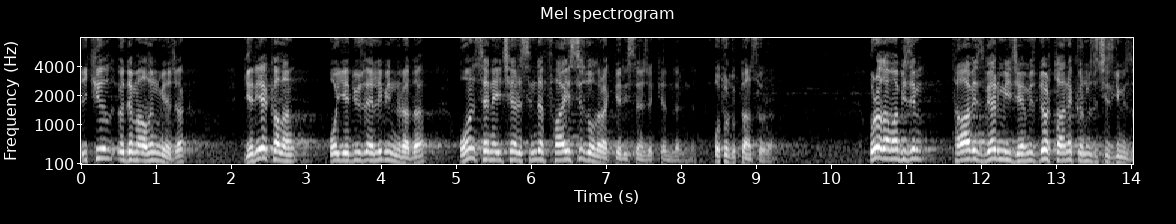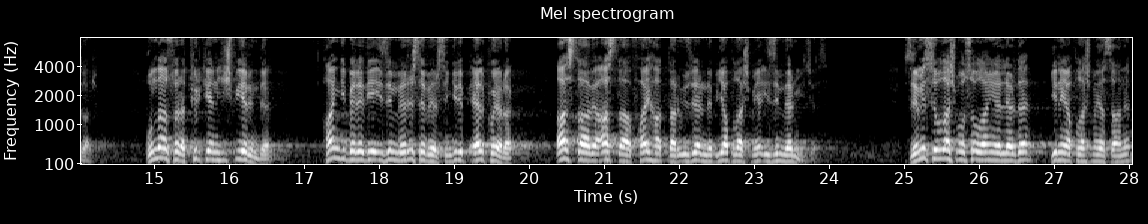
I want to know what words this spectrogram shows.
iki yıl ödeme alınmayacak. Geriye kalan o 750 bin lirada 10 sene içerisinde faizsiz olarak geri istenecek kendilerinden oturduktan sonra. Burada ama bizim taviz vermeyeceğimiz dört tane kırmızı çizgimiz var. Bundan sonra Türkiye'nin hiçbir yerinde hangi belediye izin verirse versin gidip el koyarak asla ve asla fay hatları üzerinde bir yapılaşmaya izin vermeyeceğiz. Zemin sıvılaşması olan yerlerde yine yapılaşma yasağını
